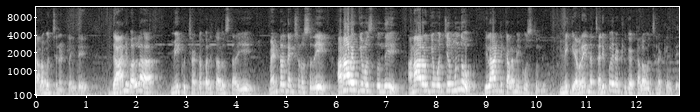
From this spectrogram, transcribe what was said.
కల వచ్చినట్లయితే దానివల్ల మీకు చెడ్డ ఫలితాలు వస్తాయి. మెంటల్ టెన్షన్ వస్తుంది అనారోగ్యం వస్తుంది. అనారోగ్యం వచ్చే ముందు ఇలాంటి కళ మీకు వస్తుంది. మీకు ఎవరైనా చనిపోయినట్లుగా కళ వచ్చినట్లయితే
